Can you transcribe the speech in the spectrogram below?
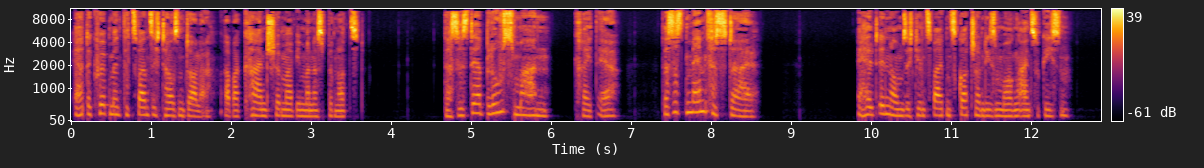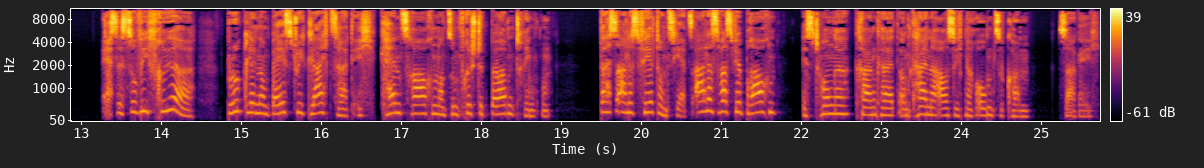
Er hat Equipment für 20.000 Dollar, aber kein Schimmer, wie man es benutzt. Das ist der Bluesmann, kräht er. Das ist Memphis-Style. Er hält inne, um sich den zweiten Scotch an diesem Morgen einzugießen. Es ist so wie früher. Brooklyn und Bay Street gleichzeitig. Cans rauchen und zum Frühstück Bourbon trinken. Das alles fehlt uns jetzt. Alles, was wir brauchen, ist Hunger, Krankheit und keine Aussicht nach oben zu kommen, sage ich.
